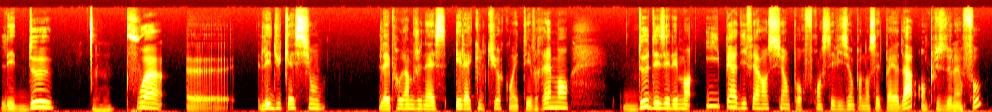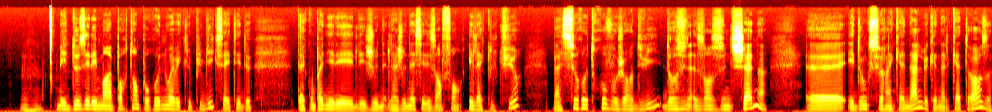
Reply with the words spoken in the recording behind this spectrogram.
les deux Mhm. points, euh, l'éducation, les programmes jeunesse et la culture, qui ont été vraiment deux des éléments hyper différenciants pour France Télévisions pendant cette période-là, en plus de l'info. Mhm. Mais deux éléments importants pour renouer avec le public, ça a été de- d'accompagner la jeunesse et les enfants et la culture, bah, se retrouvent aujourd'hui dans une, dans une chaîne euh, et donc sur un canal, le canal 14,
